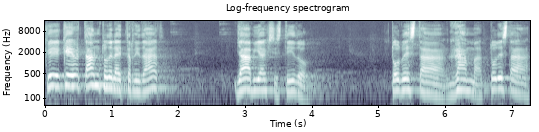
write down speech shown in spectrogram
¿Qué, qué tanto de la eternidad ya había existido? Toda esta gama, toda esta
